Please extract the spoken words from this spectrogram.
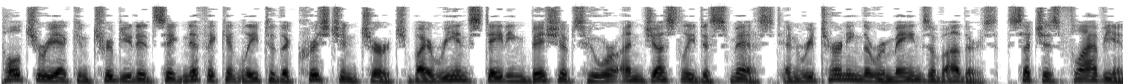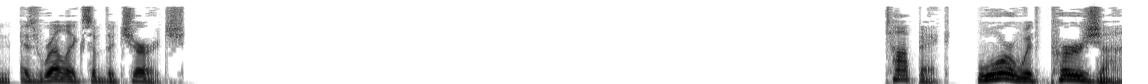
Pulcheria contributed significantly to the Christian Church by reinstating bishops who were unjustly dismissed and returning the remains of others, such as Flavian, as relics of the Church. War with Persia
